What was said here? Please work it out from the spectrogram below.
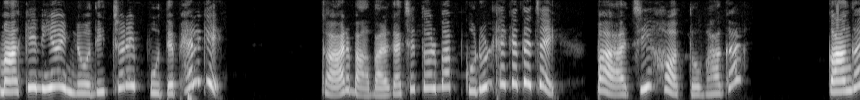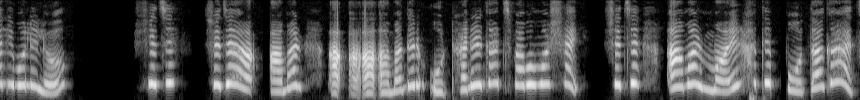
মাকে নিয়ে ওই নদীর চড়াই পুঁতে ফেলগে? কার বাবার কাছে তোর বাপ কুড়ুল ঠেকাতে চাই পাঁচি হতভাগা। কাঙ্গালি বলিল, সে যে সে যে আমার আমাদের উঠানের গাছ বাবু মশাই, সে যে আমার মায়ের হাতে পোতা গাছ।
